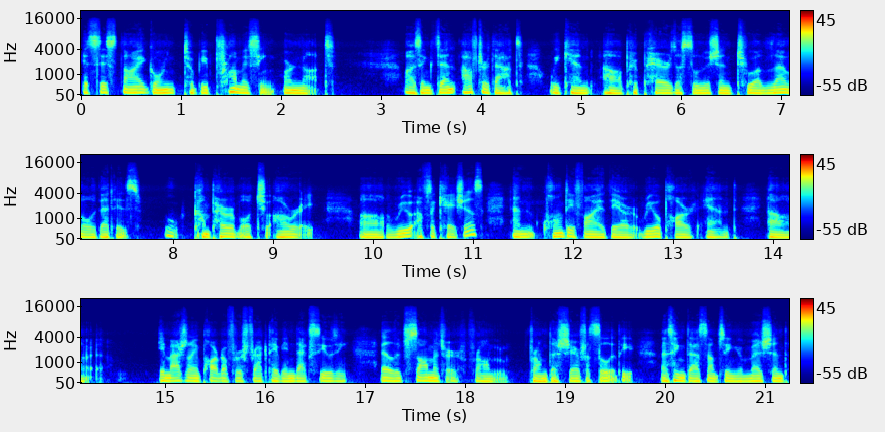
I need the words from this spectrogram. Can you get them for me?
is this dye going to be promising or not. I think then after that we can uh, prepare the solution to a level that is comparable to our uh, real applications and quantify their real part and uh, imaginary part of refractive index using ellipsometer from from the shared facility. I think that's something you mentioned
